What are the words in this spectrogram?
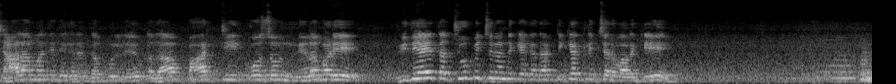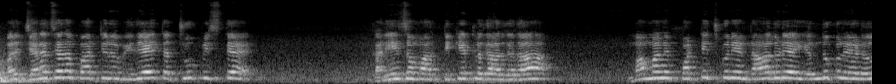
చాలా మంది దగ్గర డబ్బులు లేవు కదా పార్టీ కోసం నిలబడి విధేయత చూపించినందుకే కదా టికెట్లు ఇచ్చారు వాళ్ళకి. మరి జనసేన పార్టీలో విధేయత చూపిస్తే కనీసం మా టికెట్లు కాదు కదా మమ్మల్ని పట్టించుకునే నాదుడే ఎందుకు లేడు?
